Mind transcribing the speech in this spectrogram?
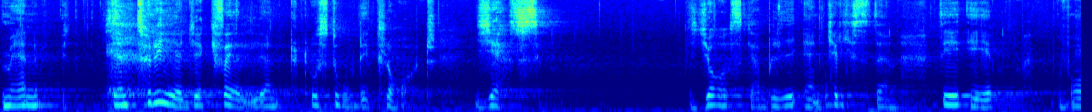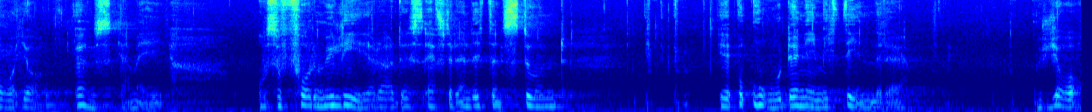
Men den tredje kvällen, då stod det klart. Yes, jag ska bli en kristen. Det är vad jag önskar mig. Och så formulerades efter en liten stund Eh, orden i mitt inre. Jag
